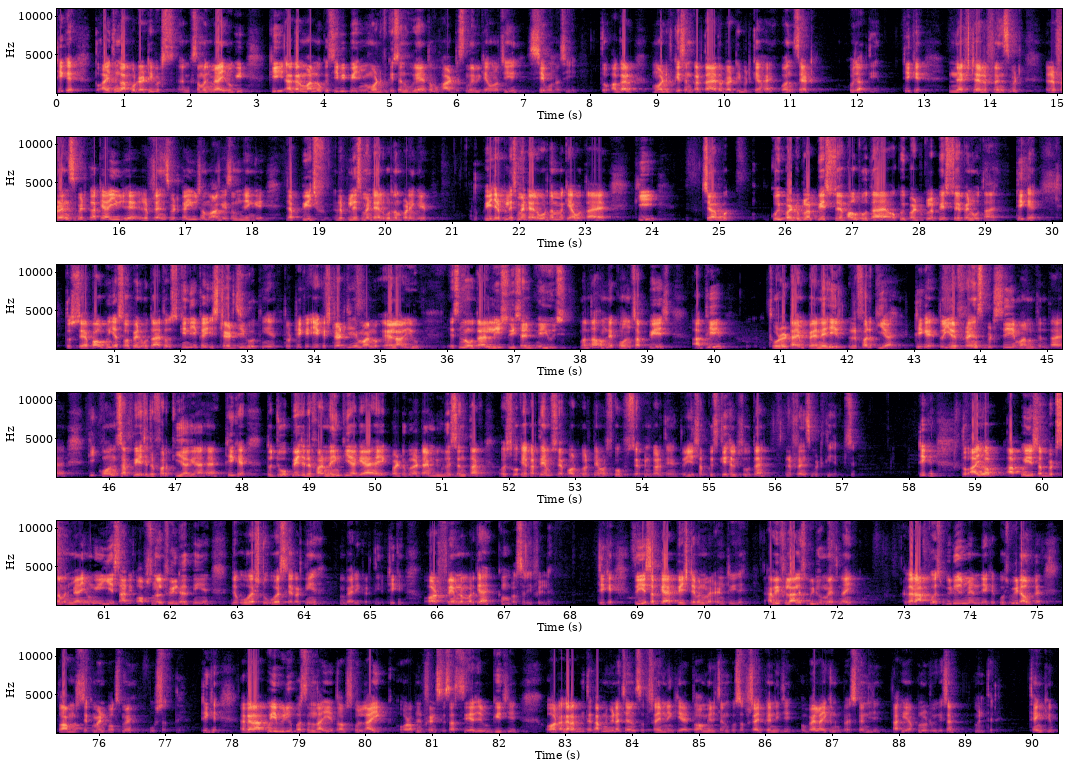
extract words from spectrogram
ठीक है? तो आई थिंक आपको डायरेक्टिव बिट समझ में आई होगी कि अगर मान लो किसी भी पेज में मॉडिफिकेशन हुए हैं तो वो हार्ड डिस्क में भी क्या होना चाहिए? सेव होना चाहिए। तो अगर मॉडिफिकेशन करता है तो डायरेक्टिव बिट क्या है? वन सेट हो जाती है। ठीक है? नेक्स्ट है रेफरेंस बिट रेफरेंस बिट का क्या यूज़ है? रेफरेंस बिट का यूज़ हम आगे समझेंगे, जब पेज रिप्लेसमेंट एल्गोरिदम पढ़ेंगे। तो पेज रिप्लेसमेंट एल्गोरिदम में क्या होता है कि जब कोई पर्टिकुलर पेज स्वेप आउट होता है और कोई पर्टिकुलर पेज स्वेप इन होता है, ठीक है? तो स्वेप आउट या स्वेप इन होता है तो उसके लिए कई स्ट्रेटजी होती हैं। तो ठीक है, एक स्ट्रेटजी है, मान लो एल आर यू इसमें होता है लीस्ट रिसेंटली यूज़ मतलब हमने कौन सा पेज अभी थोड़े टाइम पहले ही रेफर किया है ठीक है? तो ये रेफरेंस बिट से ये मालूम चलता है कि कौन सा पेज रेफर किया गया है, ठीक है? तो जो पेज रेफर नहीं किया गया है एक पर्टिकुलर टाइम ड्यूरेशन तक, उसको क्या करते हैं? हम स्वेप आउट करते हैं और उसको स्वेप इन करते हैं। तो ये सब किसके हेल्प से होता है? रेफरेंस बिट की हेल्प से। ठीक है? तो आई होप आपको ये सब बिट समझ में आई होंगी। ये सारी ऑप्शनल फ़ील्ड रहती हैं जो O S to O S क्या करती हैं? वेरी करती हैं। ठीक है? और फ्रेम नंबर क्या है? कंपलसरी फ़ील्ड है। ठीक है? तो ये सब क्या है? पेज टेबल में एंट्री है। अभी फ़िलहाल इस वीडियो में इतना ही। अगर आपको इस वीडियो में लेके कुछ भी डाउट है तो आप मुझसे कमेंट बॉक्स में पूछ सकते हैं, ठीक है? अगर आपको ये वीडियो पसंद आई है तो आप इसको लाइक और अपने फ्रेंड्स के साथ शेयर ज़रूर कीजिए। और अगर अभी तक आपने मेरा चैनल सब्सक्राइब नहीं किया है तो आप मेरे चैनल को सब्सक्राइब कर लीजिए और बेल आइकन को प्रेस कर लीजिए, ताकि आपको नोटिफिकेशन मिलते रहे। Thank you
